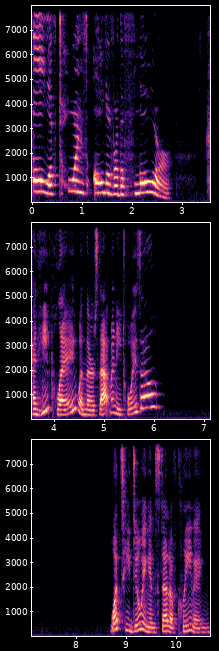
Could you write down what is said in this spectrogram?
full of toys all over the floor. Can he play when there's that many toys out? What's he doing instead of cleaning?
